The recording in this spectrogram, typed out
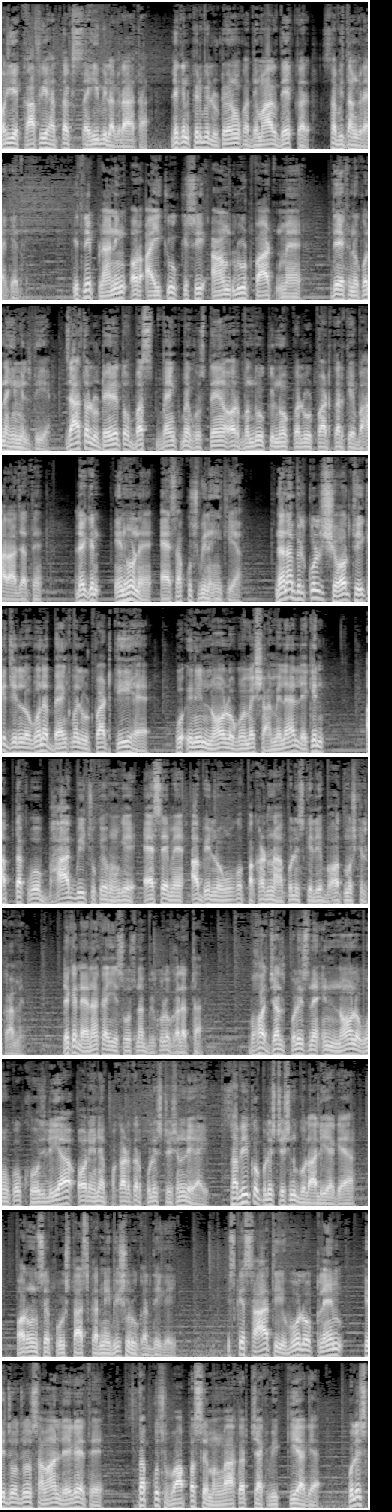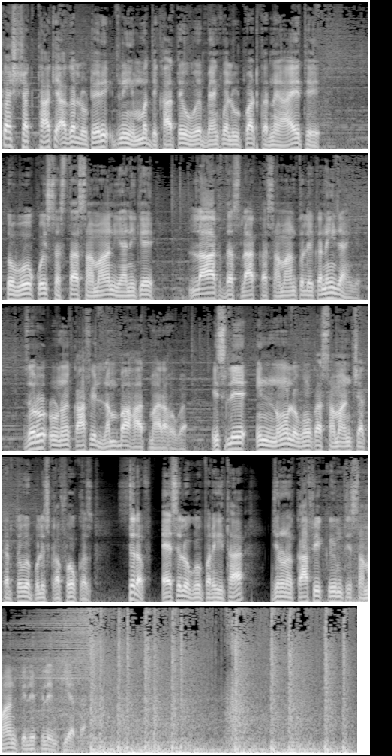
और ये काफ़ी हद तक सही भी लग रहा था। लेकिन फिर भी लुटेरों का दिमाग देखकर सभी दंग रह गए थे। इतनी प्लानिंग और आईक्यू किसी आम लूटपाट में देखने को नहीं मिलती है। ज़्यादातर लुटेरे तो बस बैंक में घुसते हैं और बंदूक की नोक पर लूटपाट करके बाहर आ जाते हैं। लेकिन इन्होंने ऐसा कुछ भी नहीं किया। नैना बिल्कुल श्योर थी कि जिन लोगों ने बैंक में लूटपाट की है, वो इन्हीं नौ लोगों में शामिल है, लेकिन अब तक वो भाग भी चुके होंगे। ऐसे में अब इन लोगों को पकड़ना पुलिस के लिए बहुत मुश्किल काम है। लेकिन नैना का ये सोचना बिल्कुल गलत था। बहुत जल्द पुलिस ने इन नौ लोगों को खोज लिया और इन्हें पकड़कर पुलिस स्टेशन ले आई। सभी को पुलिस स्टेशन बुला लिया गया और उनसे पूछताछ करनी भी शुरू कर दी गई। इसके साथ ही वो लोग क्लेम के जो जो सामान ले गए थे, सब कुछ वापस से मंगाकर चेक भी किया गया। पुलिस का शक था कि अगर लुटेरे इतनी हिम्मत दिखाते हुए बैंक में लूटपाट करने आए थे तो वो कोई सस्ता सामान यानी कि लाख दस लाख का सामान तो लेकर नहीं जाएँगे। ज़रूर उन्होंने काफ़ी लंबा हाथ मारा होगा। इसलिए इन नौ लोगों का सामान चेक करते हुए पुलिस का फोकस सिर्फ़ ऐसे लोगों पर ही था, जिन्होंने काफ़ी कीमती सामान के लिए क्लेम किया था।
